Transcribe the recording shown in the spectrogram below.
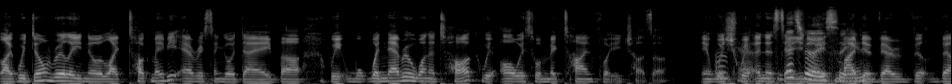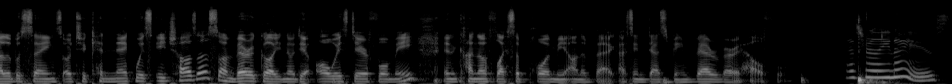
like we don't really you know like talk maybe every single day but we w- whenever we want to talk we always will make time for each other in which we understand That's you know really it might be very val- valuable things or to connect with each other so i'm very glad you know they're always there for me and kind of like support me on the back i think that's been very very helpful That's really nice.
